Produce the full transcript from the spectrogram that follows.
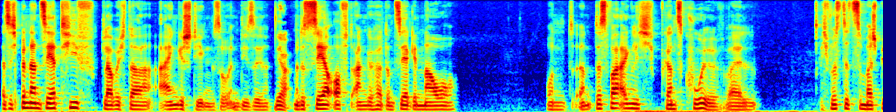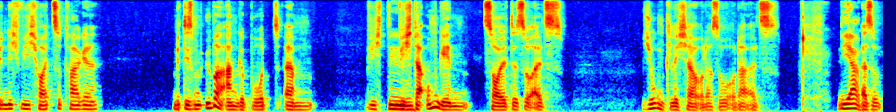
also ich bin dann sehr tief, glaube ich, da eingestiegen, so in diese, Ja. mir das sehr oft angehört und sehr genau. Und ähm, das war eigentlich ganz cool, weil ich wüsste jetzt zum Beispiel nicht, wie ich heutzutage mit diesem Überangebot, ähm, wie, ich, wie ich da umgehen sollte, so als Jugendlicher oder so oder als, Ja, also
